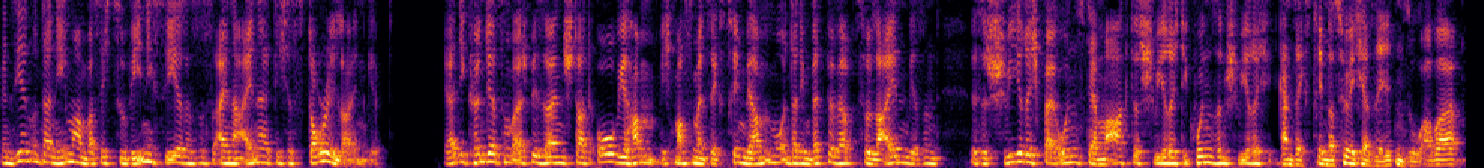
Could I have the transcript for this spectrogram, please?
Wenn Sie ein Unternehmen haben, was ich zu wenig sehe, dass es eine einheitliche Storyline gibt. Ja, die könnte ja zum Beispiel sein, statt, oh, wir haben, ich mache es mal jetzt extrem, wir haben immer unter dem Wettbewerb zu leiden, wir sind, es ist schwierig bei uns, der Markt ist schwierig, die Kunden sind schwierig, ganz extrem, das höre ich ja selten so, aber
